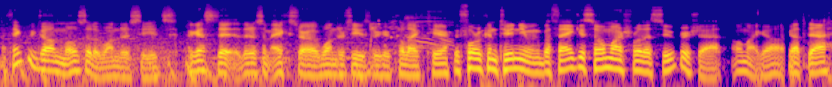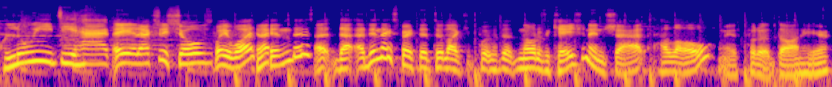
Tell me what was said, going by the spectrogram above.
I think we got most of the Wonder Seeds. I guess th there's some extra Wonder Seeds we could collect here before continuing, but thank you so much for the super chat. Oh my god. Got the Luigi hat! Hey, it actually shows... Wait, what? Can I pin this? I, that, I didn't expect it to like put the notification in chat. Hello? Let me just put a dot here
